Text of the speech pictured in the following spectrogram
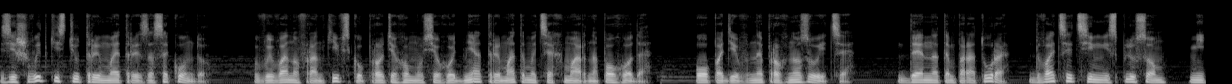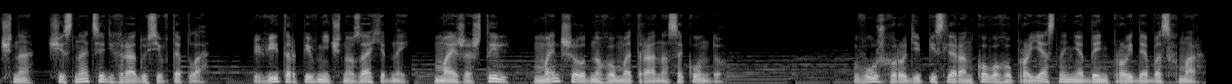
зі швидкістю 3 метри за секунду. В Івано-Франківську протягом усього дня триматиметься хмарна погода. Опадів не прогнозується. Денна температура 27 із плюсом, нічна 16 градусів тепла. Вітер північно-західний, майже штиль, менше 1 метра на секунду. В Ужгороді після ранкового прояснення день пройде без хмар.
